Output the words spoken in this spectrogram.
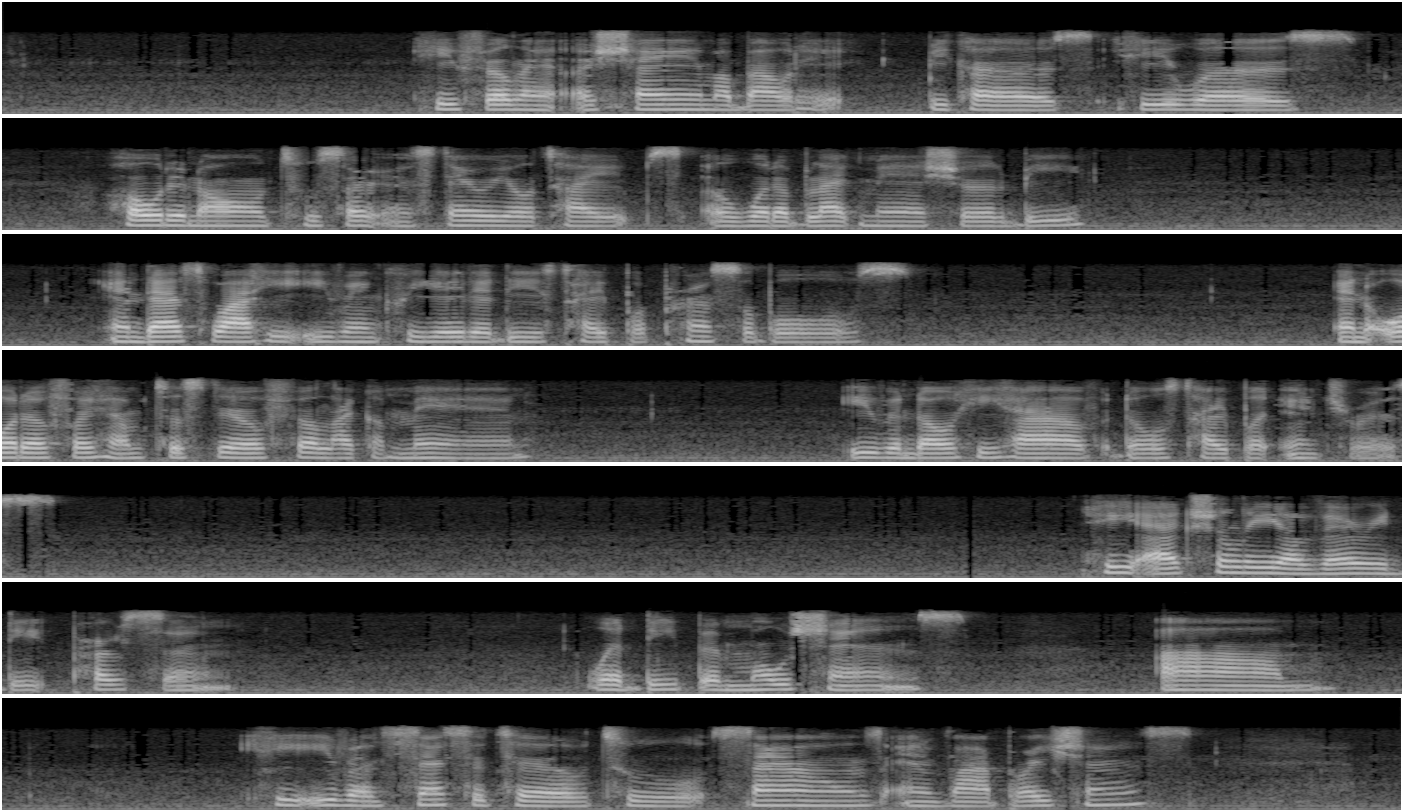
He feeling ashamed about it because he was holding on to certain stereotypes of what a black man should be. And that's why he even created these type of principles in order for him to still feel like a man even though he have those type of interests he actually a very deep person with deep emotions. Um, he even sensitive to sounds and vibrations.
